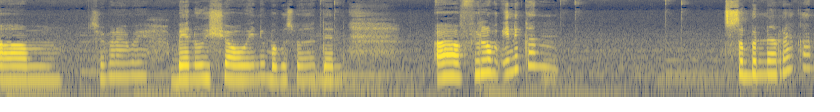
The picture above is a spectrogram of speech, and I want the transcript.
um, siapa namanya? Ben Whishaw ini bagus banget. Dan uh, film ini kan sebenarnya kan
